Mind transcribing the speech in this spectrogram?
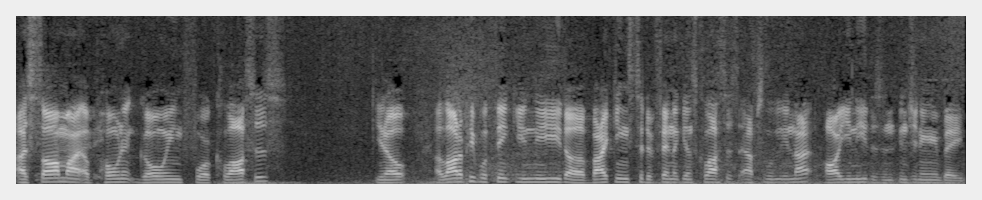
I saw my opponent going for Colossus. You know, a lot of people think you need uh, Vikings to defend against Colossus. Absolutely not. All you need is an engineering bay.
